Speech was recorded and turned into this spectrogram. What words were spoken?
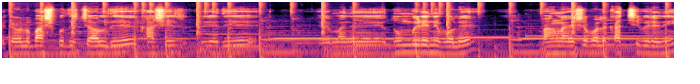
এটা হলো বাসমতি চাউল দিয়ে, খাসির ইয়ে দিয়ে মানে দুম বিরিয়ানি বলে, বাংলাদেশে বলে কাচ্চি বিরিয়ানি,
